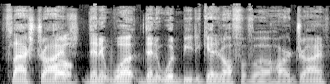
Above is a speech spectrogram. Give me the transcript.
flash drives well, than it was than it would be to get it off of a hard drive?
